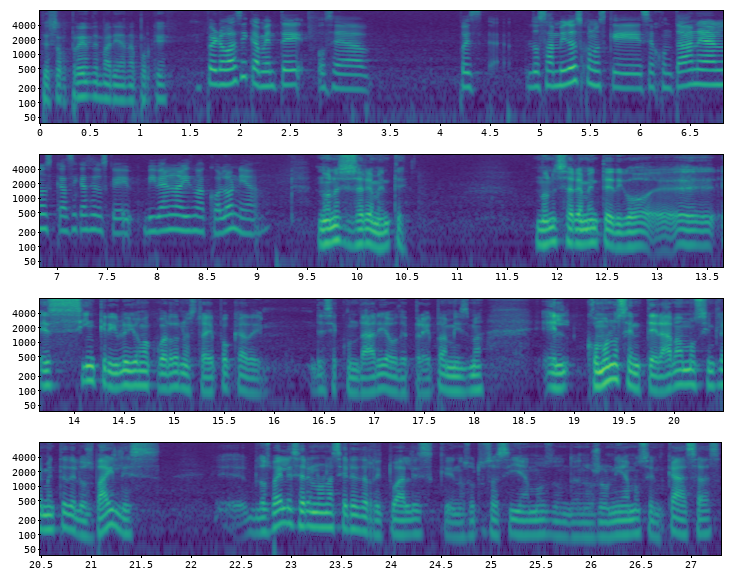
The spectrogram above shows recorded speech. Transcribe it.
¿te sorprende, Mariana? ¿Por qué? Pero básicamente, o sea, pues los amigos con los que se juntaban eran los casi casi los que vivían en la misma colonia. No necesariamente. No necesariamente, digo, eh, es increíble, yo me acuerdo de nuestra época de, de secundaria o de prepa misma, el cómo nos enterábamos simplemente de los bailes. Eh, los bailes eran una serie de rituales que nosotros hacíamos, donde nos reuníamos en casas,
